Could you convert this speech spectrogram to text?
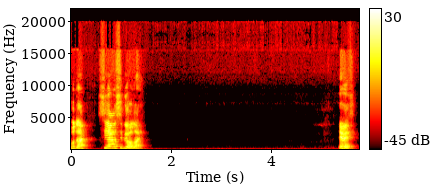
Bu da siyasi bir olay. Evet.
